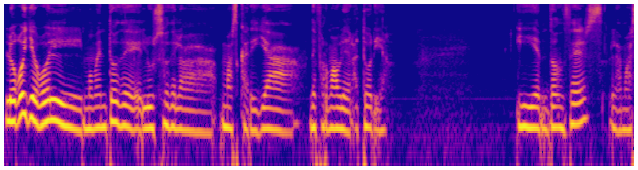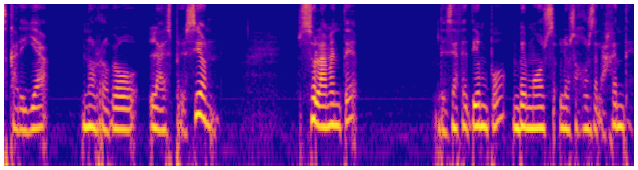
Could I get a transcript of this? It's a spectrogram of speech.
Luego llegó el momento del uso de la mascarilla de forma obligatoria. Y entonces la mascarilla nos robó la expresión. Solamente desde hace tiempo vemos los ojos de la gente.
